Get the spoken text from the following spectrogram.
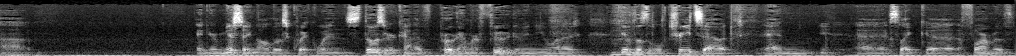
um, and you're missing all those quick wins, those are kind of programmer food. I mean, you want to give those little treats out, and uh, it's like a, a form of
